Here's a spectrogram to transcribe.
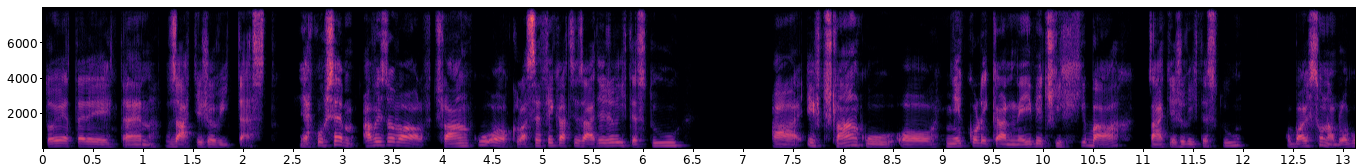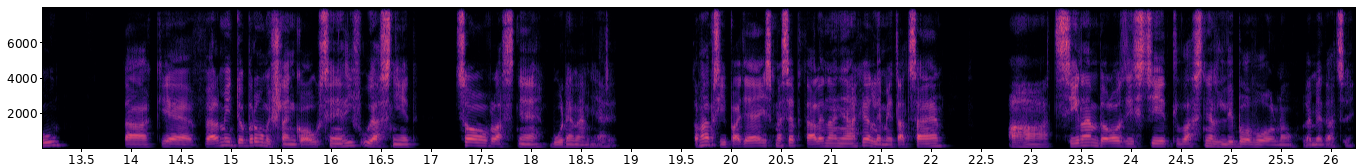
to je tedy ten zátěžový test. Jak už jsem avizoval v článku o klasifikaci zátěžových testů a i v článku o několika největších chybách zátěžových testů, oba jsou na blogu, tak je velmi dobrou myšlenkou si nejdřív ujasnit, co vlastně budeme měřit. V tomhle případě jsme se ptali na nějaké limitace a cílem bylo zjistit vlastně libovolnou limitaci.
